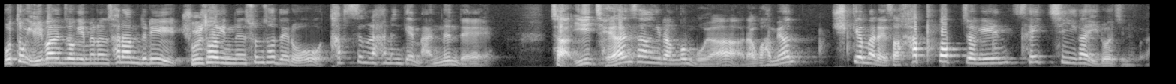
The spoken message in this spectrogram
보통 일반적이면 사람들이 줄 서 있는 순서대로 탑승을 하는 게 맞는데, 자, 이 제한사항이란 건 뭐야? 라고 하면 쉽게 말해서 합법적인 세치기가 이루어지는 거야.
